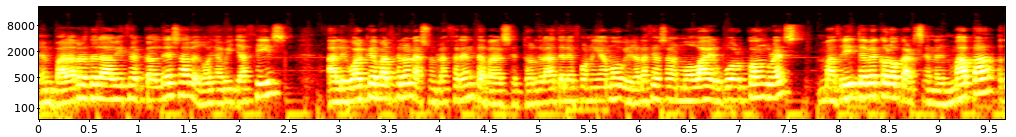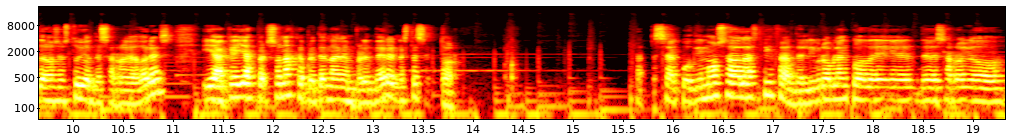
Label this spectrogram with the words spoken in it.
En palabras de la vicealcaldesa Begoña Villacís, al igual que Barcelona es un referente para el sector de la telefonía móvil gracias al Mobile World Congress, Madrid debe colocarse en el mapa de los estudios desarrolladores y aquellas personas que pretendan emprender en este sector. Si acudimos a las cifras del libro blanco de, desarrollo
